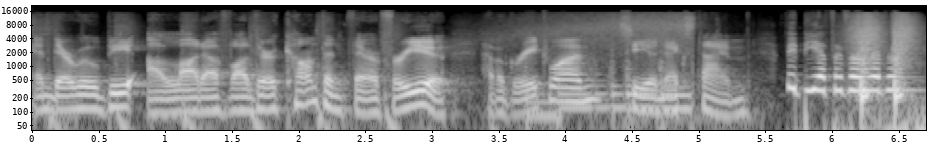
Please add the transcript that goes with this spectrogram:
and there will be a lot of other content there for you. Have a great one. See you next time. VPFI forever.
